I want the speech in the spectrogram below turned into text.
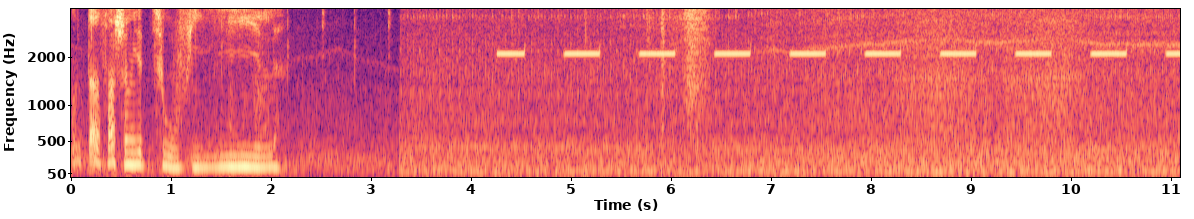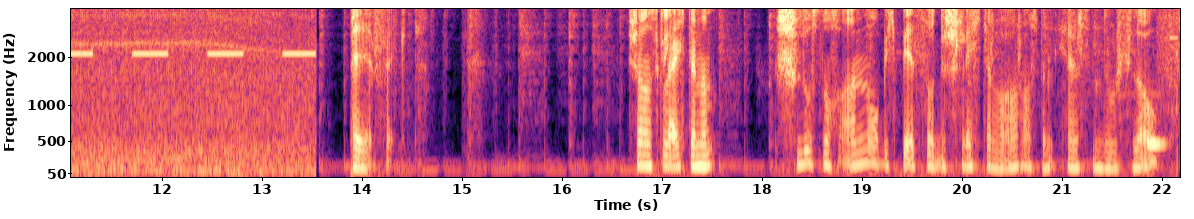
Und das war schon wieder zu viel. Perfekt. Schauen wir uns gleich dann am Schluss noch an, ob ich besser oder schlechter war als beim ersten Durchlauf.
